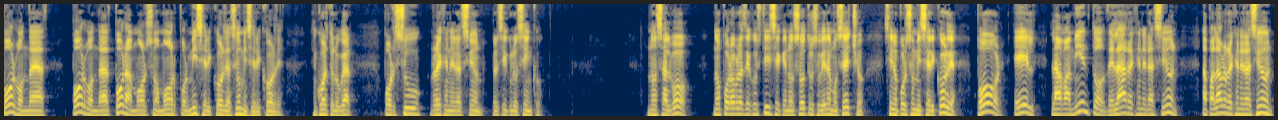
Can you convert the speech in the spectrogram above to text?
por bondad, por bondad, por amor, su amor, por misericordia, su misericordia. En cuarto lugar, por su regeneración. Versículo 5. Nos salvó, no por obras de justicia que nosotros hubiéramos hecho, sino por su misericordia, por el lavamiento de la regeneración. La palabra regeneración,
